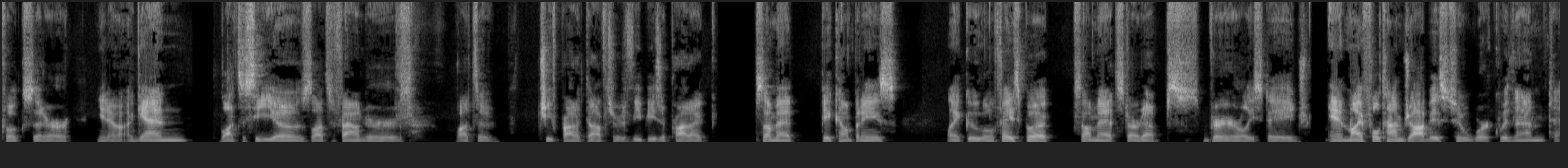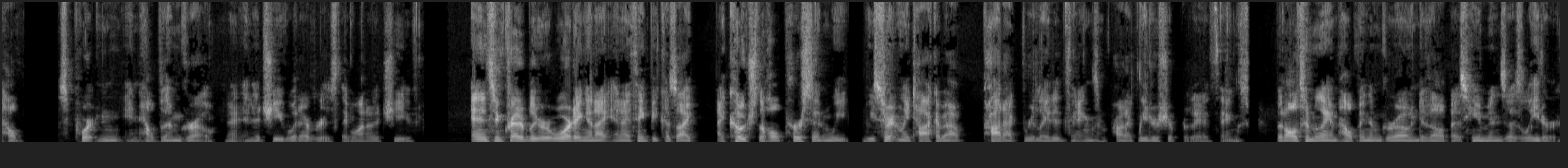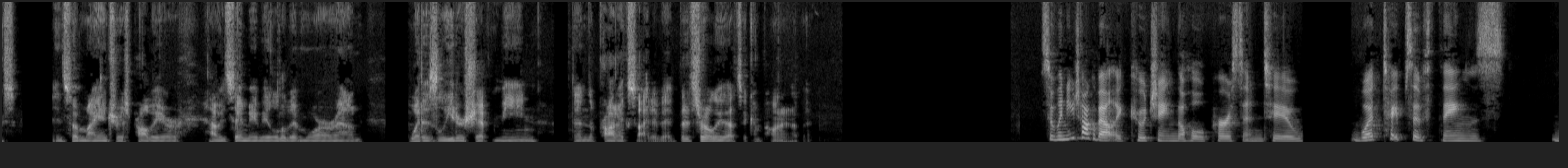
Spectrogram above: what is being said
folks that are you know again lots of ceos lots of founders lots of chief product officers vps of product some at big companies like google and facebook some at startups very early stage. And my full-time job is to work with them to help support and, and help them grow and achieve whatever it is they want to achieve. And it's incredibly rewarding and i and i think because i i coach the whole person we we certainly talk about product related things and product leadership related things. But ultimately, I'm helping them grow and develop as humans, as leaders. And so my interests probably are, I would say, maybe a little bit more around what does leadership mean than the product side of it. But certainly that's a component of it. So when you talk about like coaching the whole person too, what types of things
